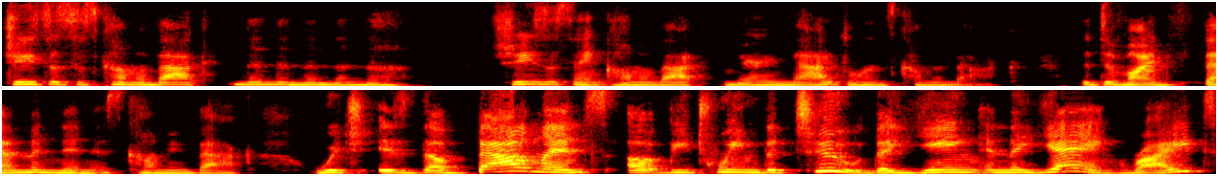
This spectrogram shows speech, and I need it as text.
Jesus is coming back, no, no, no, no, no. Jesus ain't coming back. Mary Magdalene's coming back. The divine feminine is coming back, which is the balance uh, between the two, the yin and the yang, right?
